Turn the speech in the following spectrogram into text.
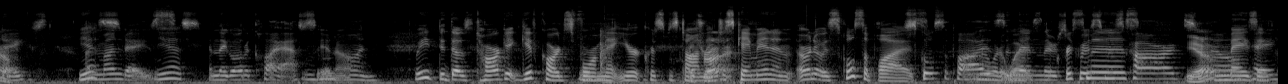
Mondays. Yes. On Mondays. Yes. And they go to class, you know, and We did those Target gift cards for them mm-hmm. that year at Christmas time. That's They right. just came in and, or no, it was school supplies. school supplies. what it and was. then there's Christmas. Christmas, cards. Yeah. You know, Amazing. hey.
